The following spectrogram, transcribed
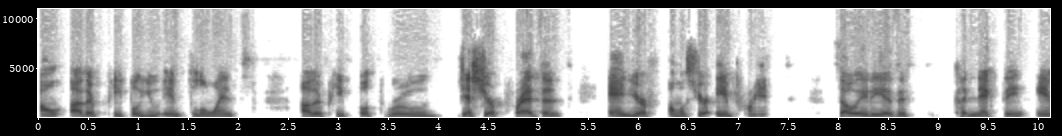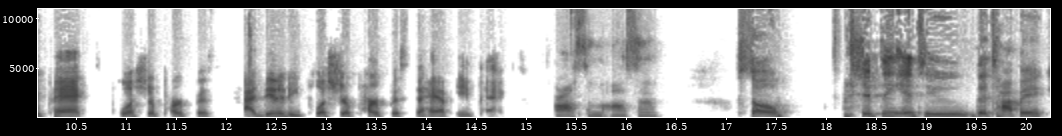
on other people. You influence other people through just your presence and your almost your imprint. So it is it's connecting impact plus your purpose, identity plus your purpose to have impact. Awesome, awesome. So shifting into the topic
